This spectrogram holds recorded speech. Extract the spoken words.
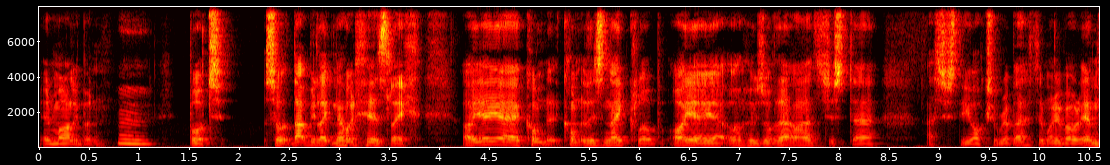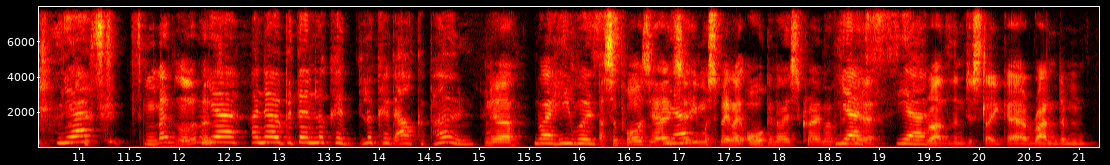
in Marylebone. Hmm. But, so that'd be like nowadays, like, oh yeah, yeah, come to, come to this nightclub. Oh yeah, yeah, oh, who's over there? Oh, that's just, uh, that's just the Yorkshire Ripper. Don't worry about him. Yeah. it's, it's mental, isn't it? Yeah, I know, but then look at look at Al Capone, Yeah. where he was. I suppose, yeah. Yeah. He must have been like organised crime over Yes, yeah, there. Rather than just like uh, random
